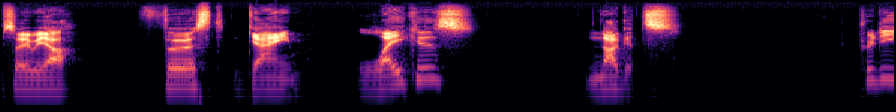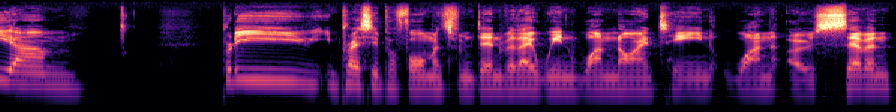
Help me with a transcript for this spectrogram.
so here we are. First game. Lakers, Nuggets. Pretty um pretty impressive performance from Denver. They win 119 107.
